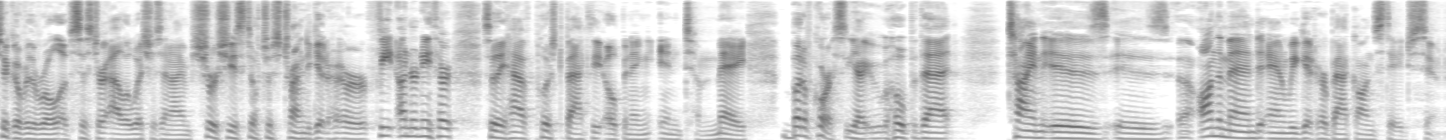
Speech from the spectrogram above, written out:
took over the role of Sister Aloysius. And I'm sure she is still just trying to get her feet underneath her. So they have pushed back the opening into May. But of course, yeah, hope that Tyne is, is uh, on the mend and we get her back on stage soon.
